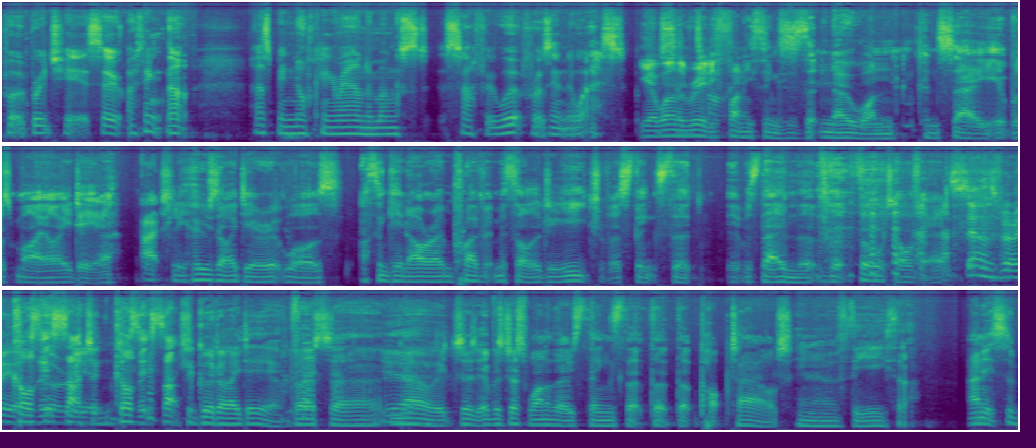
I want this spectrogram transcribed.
put a bridge here. So I think that has been knocking around amongst staff who work for us in the West. Yeah, one of the really time. funny things is that no one can say it was my idea. Actually, whose idea it was, I think in our own private mythology, each of us thinks that it was them that, that thought of it. Sounds very because it's such because it's such a good idea. But uh, Yeah. no, it just, it was just one of those things that, that that popped out, you know, of the ether. And it's a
